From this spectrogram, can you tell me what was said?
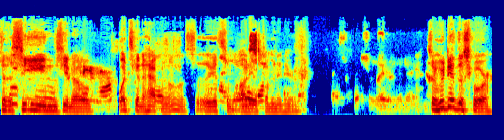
to the scenes. You know, what's going to happen. Oh, let's let's get some audio coming in here. So, who did the score?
